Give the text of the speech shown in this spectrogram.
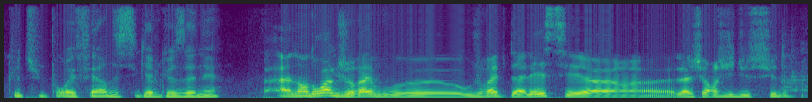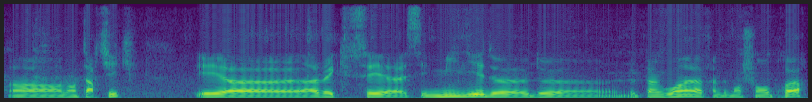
que tu pourrais faire d'ici quelques années? Un endroit que je rêve, où je rêve d'aller, c'est la Géorgie du Sud, en Antarctique et euh, avec ces, milliers de, pingouins, enfin de manchots empereurs.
